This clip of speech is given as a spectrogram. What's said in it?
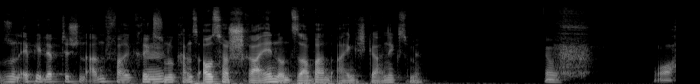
so einen epileptischen Anfall kriegst mhm. und du kannst außer schreien und sabbern eigentlich gar nichts mehr. Uff. Boah.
